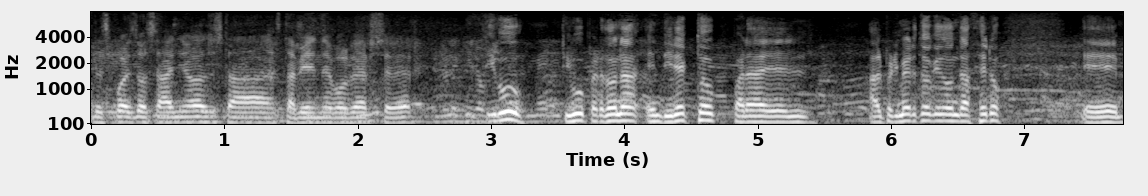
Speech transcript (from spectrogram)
después de dos años está, está bien de volverse a ver. Tibú, Tibú, perdona, en directo para el al primer toque de Onda Cero. eh,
